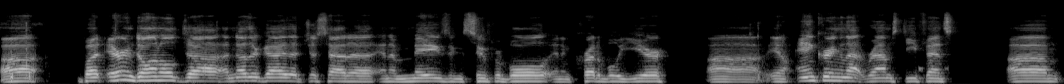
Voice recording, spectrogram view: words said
Uh, but Aaron Donald, uh, another guy that just had a, an amazing Super Bowl, an incredible year. Uh, you know, anchoring that Rams defense. Um,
